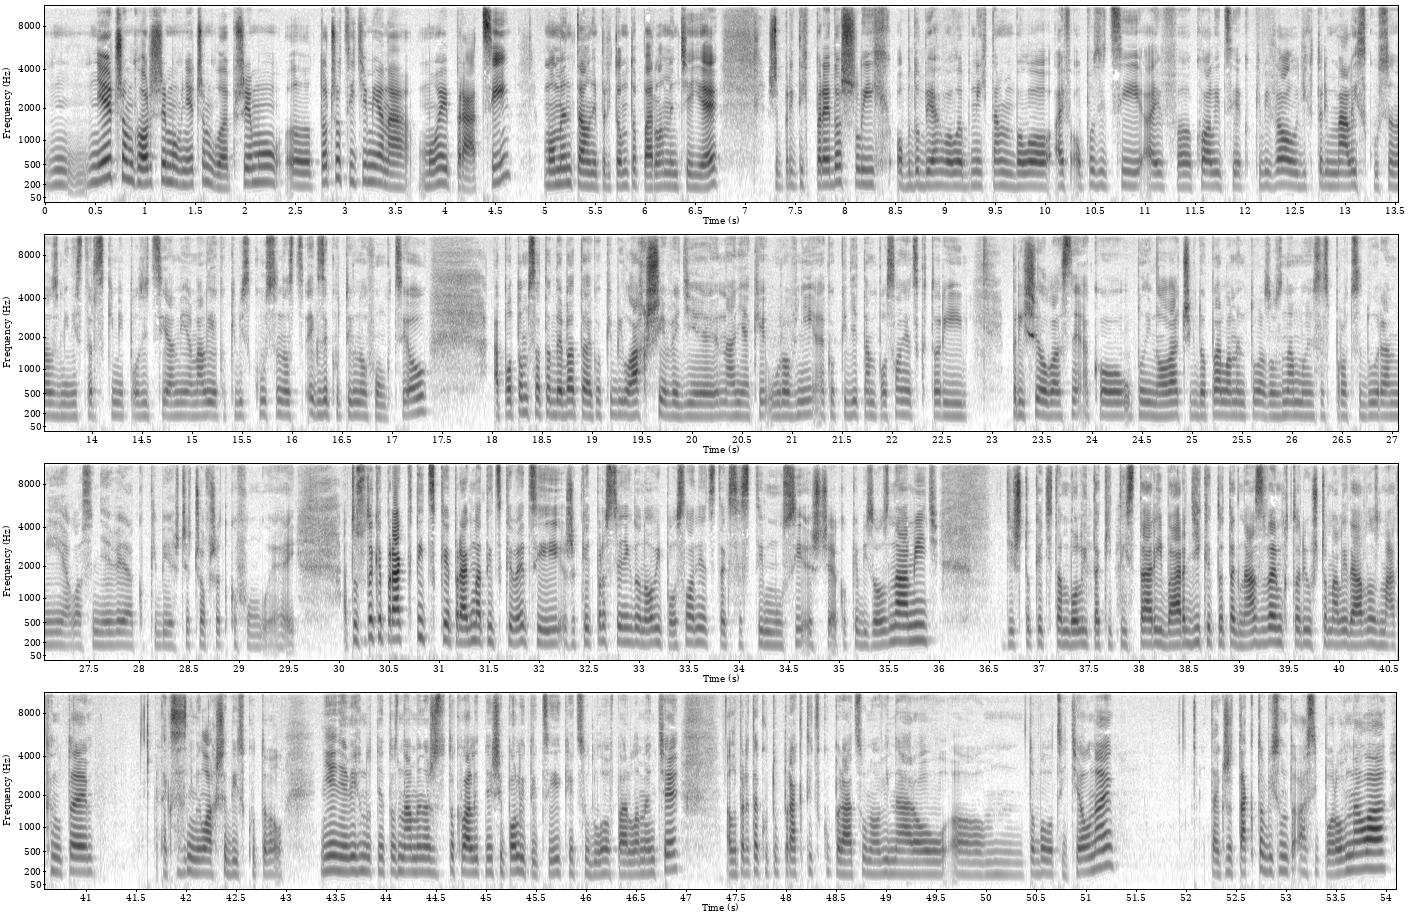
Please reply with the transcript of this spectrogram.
niečom k horšiemu, v niečom k lepšiemu. Uh, to, čo cítim ja na mojej práci, momentálne pri tomto parlamente je, že pri tých predošlých obdobiach volebných tam bolo aj v opozícii, aj v koalícii ako keby veľa ľudí, ktorí mali skúsenosť s ministerskými pozíciami a mali ako keby skúsenosť s exekutívnou funkciou a potom sa tá debata ako keby ľahšie vedie na nejakej úrovni, ako keď je tam poslanec, ktorý prišiel vlastne ako úplný nováčik do parlamentu a zoznamuje sa s procedúrami a vlastne nevie ako keby ešte čo všetko funguje. Hej. A to sú také praktické, pragmatické veci, že keď proste niekto nový poslanec, tak sa s tým musí ešte ako keby zoznámiť. Kdežto keď tam boli takí tí starí bardi, keď to tak nazvem, ktorí už to mali dávno zmaknuté, tak sa s nimi ľahšie diskutoval. Nie nevyhnutne to znamená, že sú to kvalitnejší politici, keď sú dlho v parlamente, ale pre takú tú praktickú prácu novinárov um, to bolo citeľné. Takže takto by som to asi porovnala.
